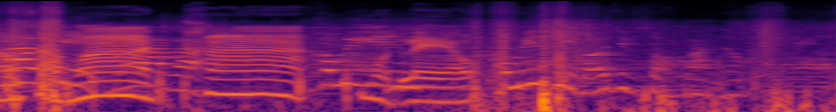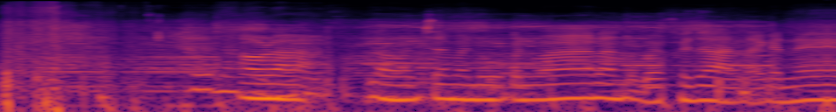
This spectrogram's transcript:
เราสามารถฆ่าหมดแล้ว เขามี 412บาทครับเอาล่ะ เราจะมาดูกันว่าด่านต่อไปคือด่านอะไรกันแน่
